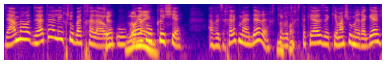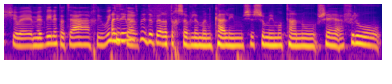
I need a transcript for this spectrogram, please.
זה היה מאוד, זה היה תהליך שהוא בהתחלה, כן, הוא, הוא לא כואב נעים. והוא קשה. אבל זה חלק מהדרך, כאילו נכון. צריך להסתכל על זה כמשהו מרגש שמביא לתוצאה חיובית אז יותר. אם את מדברת עכשיו למנכ"לים ששומעים אותנו, שאפילו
